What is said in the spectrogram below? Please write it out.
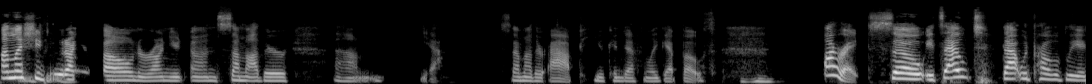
unless you do it on your phone or on your on some other, um, yeah, some other app, you can definitely get both. Mm-hmm. All right. So it's out. That would probably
